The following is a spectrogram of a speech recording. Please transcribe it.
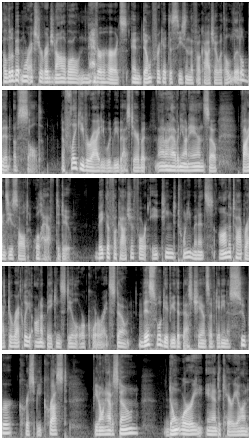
A little bit more extra virgin olive oil never hurts, and don't forget to season the focaccia with a little bit of salt. A flaky variety would be best here, but I don't have any on hand, so fine sea salt will have to do. Bake the focaccia for 18 to 20 minutes on the top rack directly on a baking steel or cordierite stone. This will give you the best chance of getting a super crispy crust. If you don't have a stone, don't worry, and to carry on,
